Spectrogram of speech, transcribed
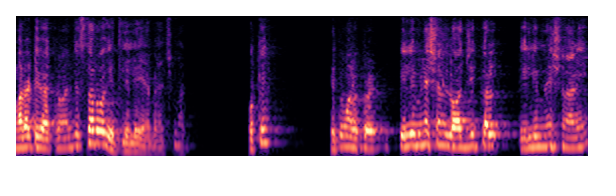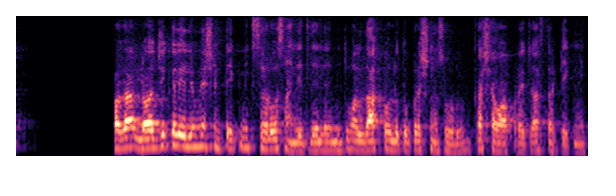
मराठी व्याकरणाचे सर्व घेतलेले या बॅचमध्ये ओके हे तुम्हाला कळेल. इलिमिनेशन लॉजिकल इलिमिनेशन आणि बघा लॉजिकल इलिमिनेशन टेक्निक सर्व सांगितलेलं आहे. मी तुम्हाला दाखवलं तो प्रश्न सोडून. कशा वापरायच्या असतात टेक्निक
